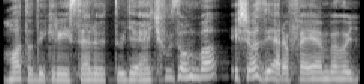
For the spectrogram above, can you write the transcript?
hatodik rész előtt ugye egy húzomba, és az jár a fejembe, hogy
